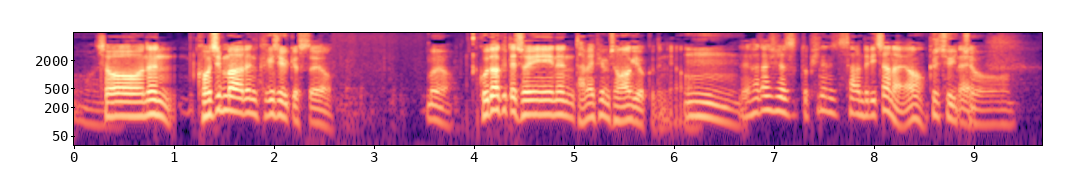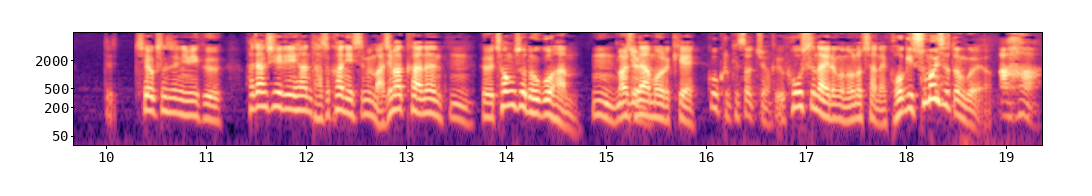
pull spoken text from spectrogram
어, 저는 거짓말은 그게 제일 웃겼어요. 뭐요 고등학교 때 저희는 담배 피면 정학이었거든요. 음 화장실에서 또 피는 사람들 있잖아요. 그렇죠 네. 있죠 체육 선생님이 그 화장실이 한 다섯 칸이 있으면 마지막 칸은 음, 그 청소 도구함 음 맞아요 뭐 이렇게 꼭 그렇게 썼죠 그 호스나 이런 거 넣어놓잖아요. 거기 숨어 있었던 거예요. 아하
